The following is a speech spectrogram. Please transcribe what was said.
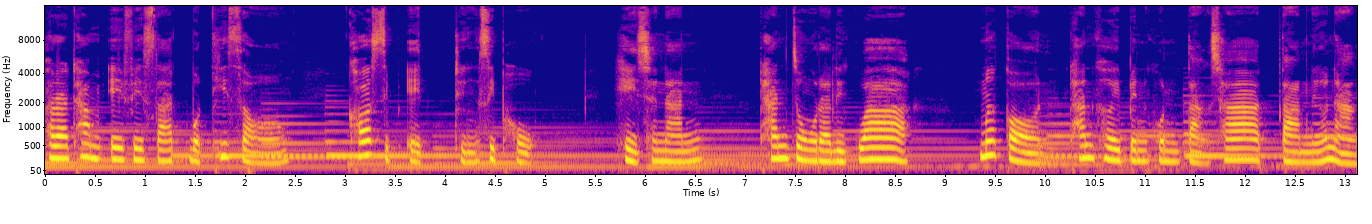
พระธรรมเอเฟซัสบทที่สองข้อ 11 ถึง 16 เหตุฉะนั้น ท่านจงระลึกว่า เมื่อก่อนท่านเคยเป็นคนต่างชาติตามเนื้อหนัง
